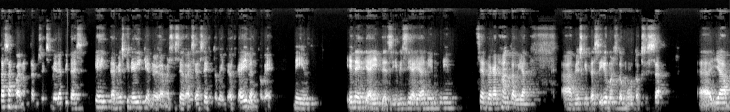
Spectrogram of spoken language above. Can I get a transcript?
tasapainottamiseksi meidän pitäisi kehittää myöskin elinkeinoelämässä sellaisia sektoreita, jotka eivät ole niin energiaintensiivisiä ja niin, niin sen verran hankalia myöskin tässä ilmastonmuutoksessa. Ja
